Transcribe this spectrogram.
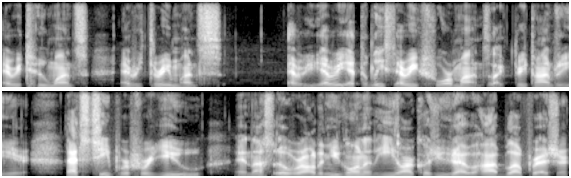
every two months, every three months, every every at the least every four months, like three times a year. That's cheaper for you and us overall than you going to the ER because you have a high blood pressure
